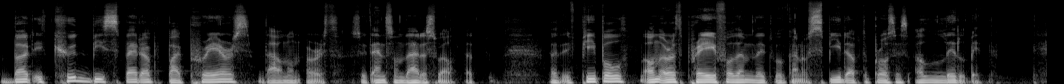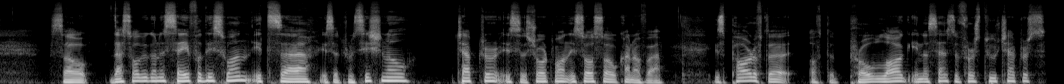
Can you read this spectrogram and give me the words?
but it could be sped up by prayers down on earth so it ends on that as well that that if people on earth pray for them, it will kind of speed up the process a little bit. So that's all we're going to say for this one. It's a, it's a transitional chapter. It's a short one. It's also kind of a it's part of the of the prologue in a sense. The first two chapters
